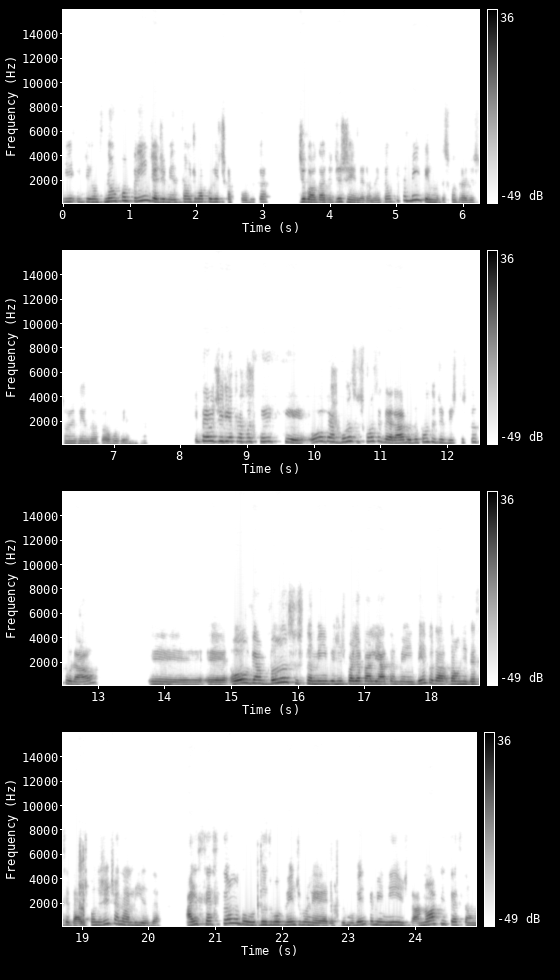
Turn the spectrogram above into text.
e, digamos, não compreende a dimensão de uma política pública de igualdade de gênero. Né? Então, que também tem muitas contradições dentro do atual governo. Né? Então, eu diria para vocês que houve avanços consideráveis do ponto de vista estrutural, é, é, houve avanços também, a gente pode avaliar também dentro da, da universidade. Quando a gente analisa a inserção do, dos movimentos de mulheres, do movimento feminista, a nossa inserção,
